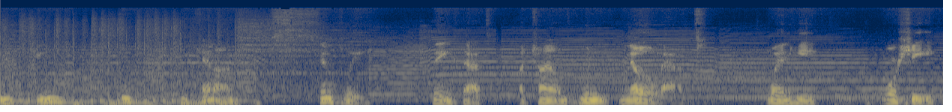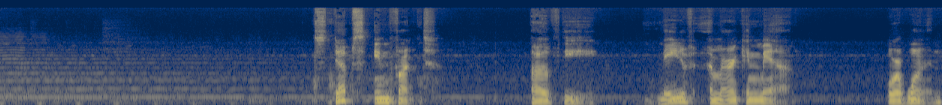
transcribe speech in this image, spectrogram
You, you, you, you cannot simply think that a child wouldn't know that when he or she steps in front of the Native American man or woman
